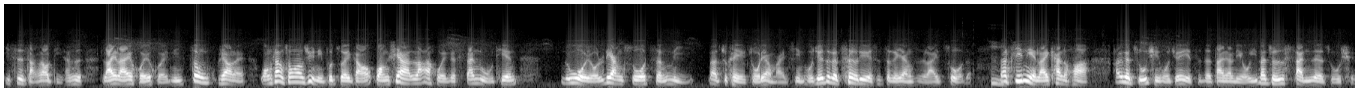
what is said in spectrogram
一次涨到底，它是来来回回。你这种股票呢，往上冲上去你不追高，往下拉回个三五天，如果有量缩整理，那就可以酌量买进。我觉得这个策略是这个样子来做的。那今年来看的话，还有一个族群，我觉得也值得大家留意，那就是散热族群。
